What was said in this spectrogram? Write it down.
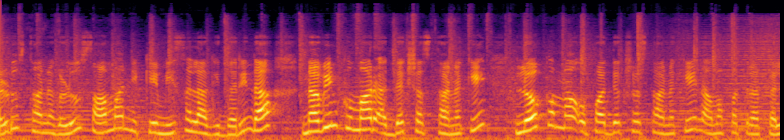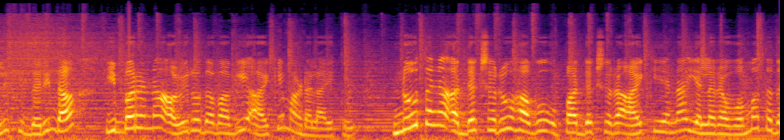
ಎರಡು ಸ್ಥಾನಗಳು ಸಾಮಾನ್ಯಕ್ಕೆ ಮೀಸಲಾಗಿದ್ದರಿಂದ ನವೀನ್ ಕುಮಾರ್ ಅಧ್ಯಕ್ಷ ಸ್ಥಾನಕ್ಕೆ, ಲೋಕಮ್ಮ ಉಪಾಧ್ಯಕ್ಷ ಸ್ಥಾನಕ್ಕೆ ನಾಮಪತ್ರ ಸಲ್ಲಿಸಿದ್ದರಿಂದ ಇಬ್ಬರನ್ನ ಅವಿರೋಧವಾಗಿ ಆಯ್ಕೆ ಮಾಡಲಾಯಿತು. ನೂತನ ಅಧ್ಯಕ್ಷರು ಹಾಗೂ ಉಪಾಧ್ಯಕ್ಷರ ಆಯ್ಕೆಯನ್ನ ಎಲ್ಲರ ಒಮ್ಮತದ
